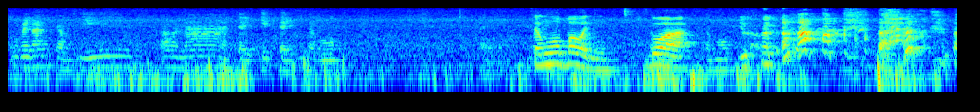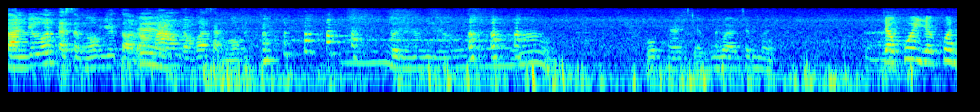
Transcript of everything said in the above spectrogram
กูไปนั่งจำศีลภาวนาใจคิดใจที่สงบใจแต่งบบ่วันนี้บ่สงบอยู่ตอนอยุ่นก็สงบอยู่ตอนออกมามันก็บ่สงบเบิ่งนะพี่น้องพวกหาจากผู้ ว่าจังหวัดเจ้าคุยจะคน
